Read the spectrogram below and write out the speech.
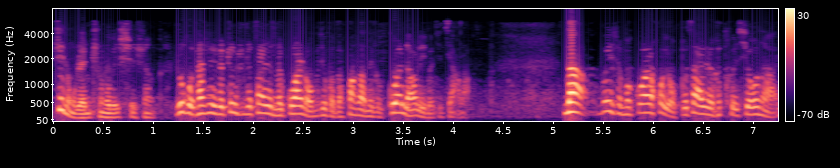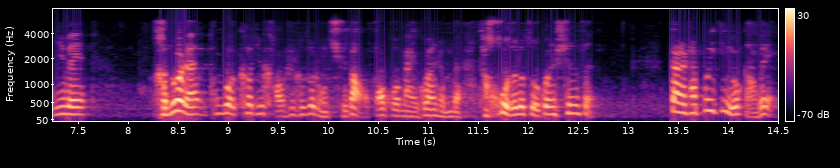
这种人称之为士绅。如果他是一个正式的在任的官呢，我们就把他放到那个官僚里面去讲了。那为什么官会有不在任和退休呢？因为很多人通过科举考试和各种渠道，包括买官什么的，他获得了做官身份，但是他不一定有岗位，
